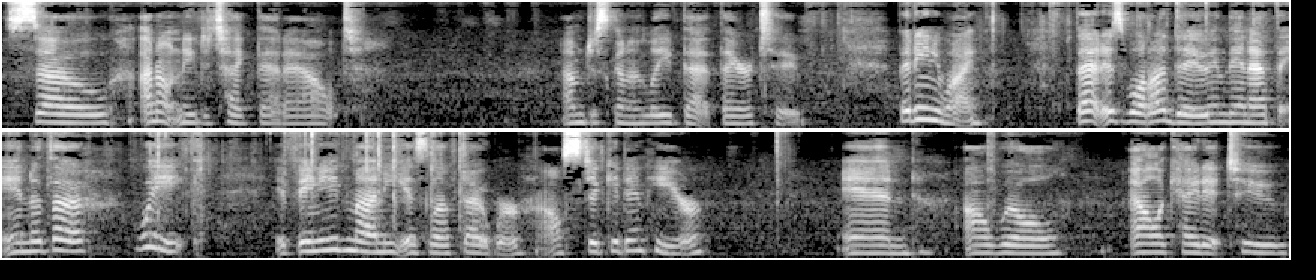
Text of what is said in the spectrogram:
So I don't need to take that out. I'm just gonna leave that there too. But anyway, that is what I do. And then at the end of the week, if any money is left over, I'll stick it in here and I will allocate it to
